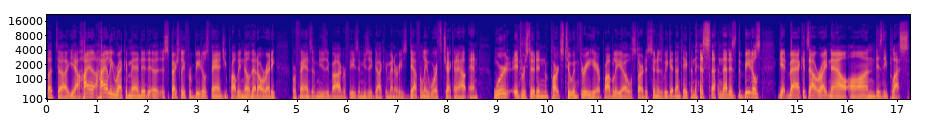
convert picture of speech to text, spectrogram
But uh, yeah, high, highly recommended, uh, especially for Beatles fans. You probably know that already. For fans of music biographies and music documentaries, definitely worth checking out. And we're interested in parts two and three here. Probably uh, we'll start as soon as we get done taping this. and that is The Beatles Get Back. It's out right now on Disney Plus.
